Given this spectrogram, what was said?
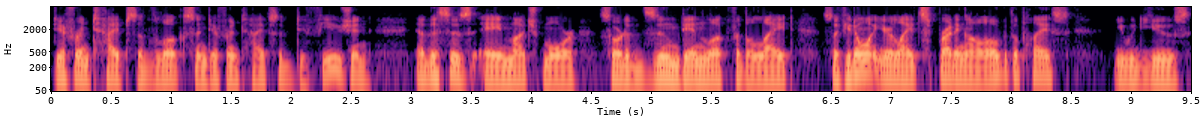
different types of looks and different types of diffusion. Now this is a much more sort of zoomed in look for the light. So if you don't want your light spreading all over the place, you would use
